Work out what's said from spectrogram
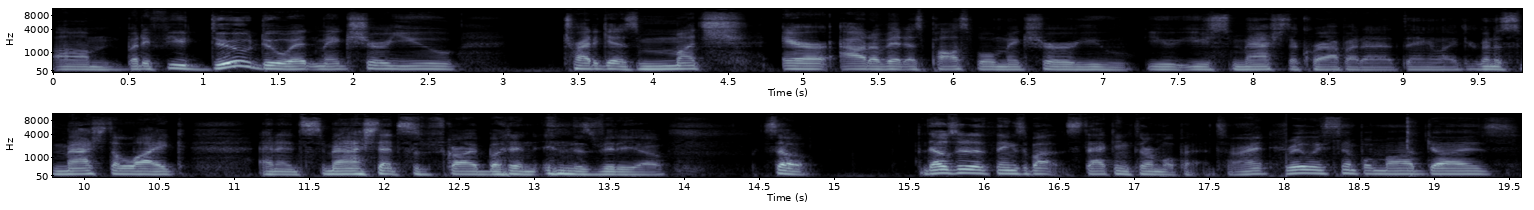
Um, but if you do do it, make sure you try to get as much air out of it as possible. Make sure you you you smash the crap out of that thing. Like you're gonna smash the like and then smash that subscribe button in this video. So those are the things about stacking thermal pads, all right? Really simple mod, guys.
